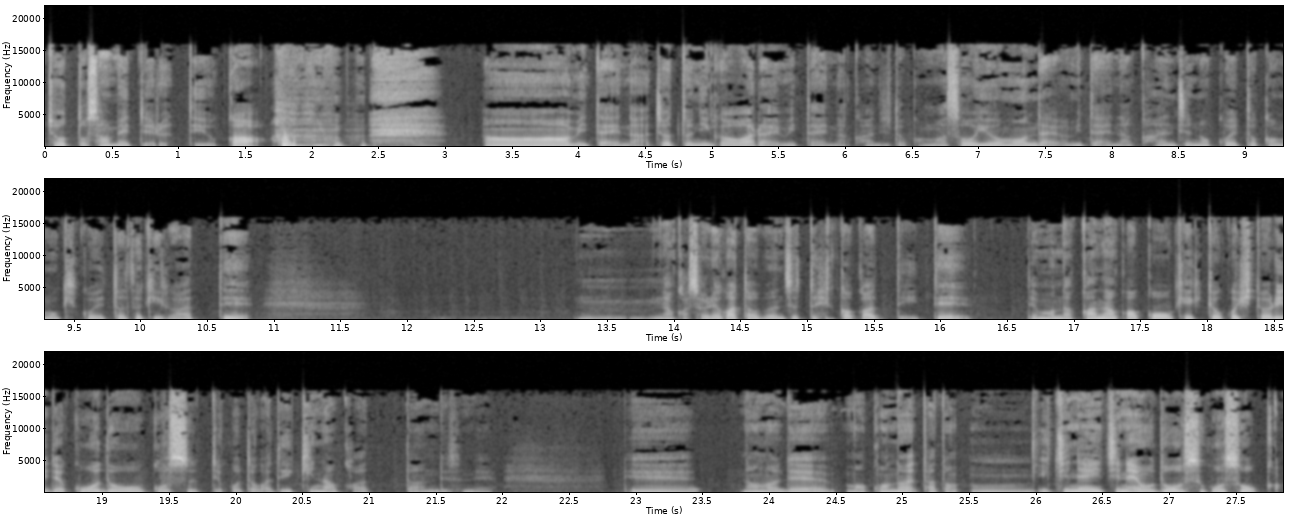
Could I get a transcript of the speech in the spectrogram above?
ちょっと冷めてるっていうか あーみたいなちょっと苦笑いみたいな感じとかまあそういうもんだよみたいな感じの声とかも聞こえた時があってうんなんかそれが多分ずっと引っかかっていてでもなかなかこう結局一人で行動を起こすっていうことができなかったんですね。でなので、まあ、このたと、うん、一年一年をどう過ごそうか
